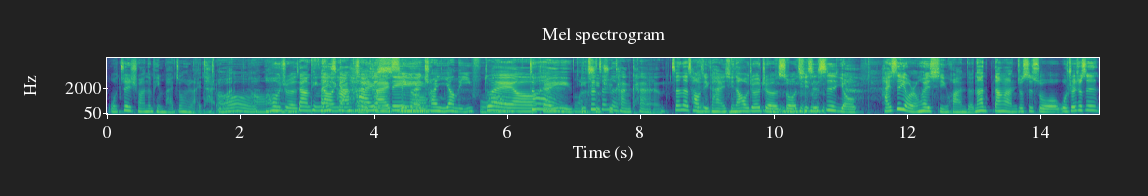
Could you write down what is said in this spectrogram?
我最喜欢的品牌终于来台湾。哦”然后我觉得这样听到应该很开心，人穿一样的衣服、啊，对哦，对可以一起去看看，真的超级开心。然后我就会觉得说，其实是有还是有人会喜欢的。那当然就是说，我觉得就是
